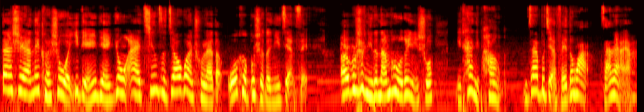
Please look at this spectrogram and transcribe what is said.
但是呀，那可是我一点一点用爱亲自浇灌出来的，我可不舍得你减肥。而不是你的男朋友对你说，你看你胖的，你再不减肥的话，咱俩呀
